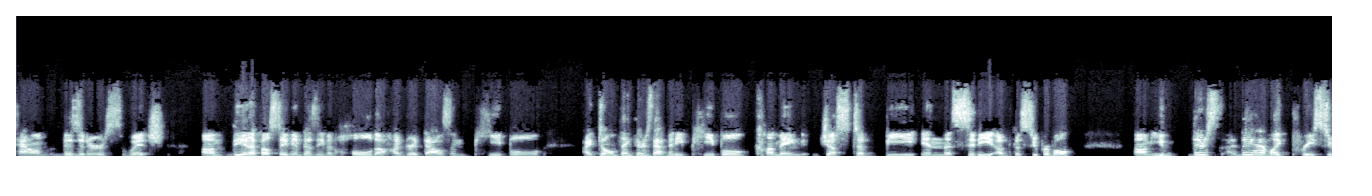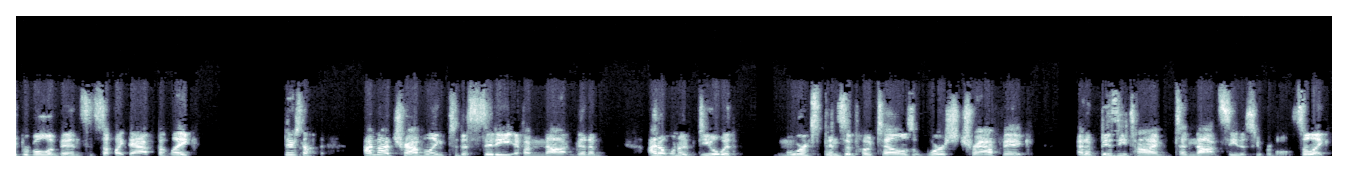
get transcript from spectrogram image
town visitors, which um, the NFL stadium doesn't even hold a hundred thousand people. I don't think there's that many people coming just to be in the city of the Super Bowl. Um, you there's they have like pre Super Bowl events and stuff like that, but like there's not. I'm not traveling to the city if I'm not gonna. I don't want to deal with more expensive hotels, worse traffic at a busy time to not see the Super Bowl. So like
